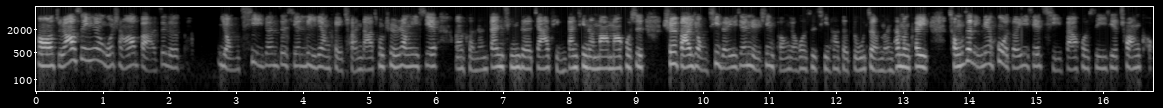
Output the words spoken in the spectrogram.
哦，主要是因为我想要把这个。勇气跟这些力量可以传达出去，让一些嗯可能单亲的家庭、单亲的妈妈，或是缺乏勇气的一些女性朋友，或是其他的读者们，他们可以从这里面获得一些启发，或是一些窗口，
